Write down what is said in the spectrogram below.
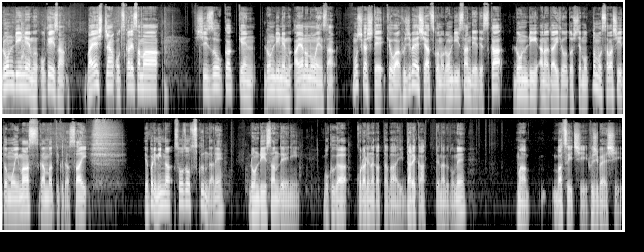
ロンリーネームおけいさん。林ちゃんお疲れ様。静岡県ロンリーネーム綾野農園さん。もしかして今日は藤林温子のロンリーサンデーですか？ロンリーアナ代表として最もふさわしいと思います。頑張ってください。やっぱりみんな想像つくんだね。ロンリーサンデーに僕が来られなかった場合誰かってなるとね。まあバツイチ藤林。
